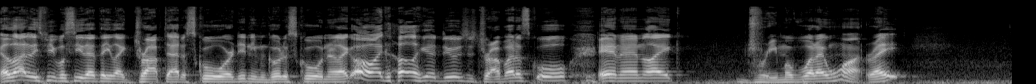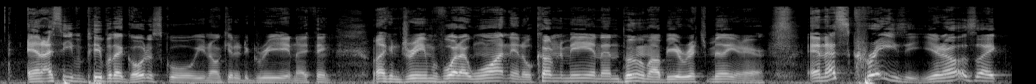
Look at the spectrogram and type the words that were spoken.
A lot of these people see that they like dropped out of school or didn't even go to school and they're like, "Oh, all I got to do is just drop out of school and then like dream of what I want, right? And I see even people that go to school, you know, get a degree, and I think well, I can dream of what I want, and it'll come to me, and then boom, I'll be a rich millionaire. And that's crazy, you know? It's like,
